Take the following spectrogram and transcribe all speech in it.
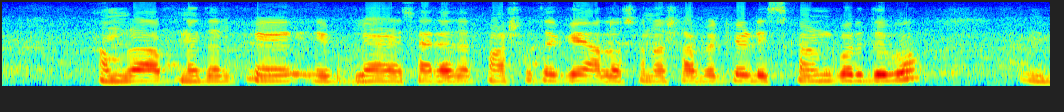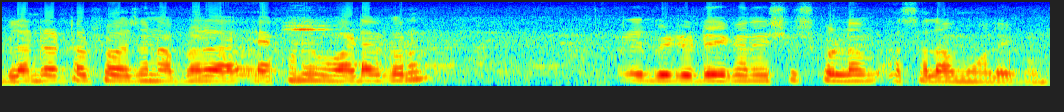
আমরা আপনাদেরকে এই চার হাজার পাঁচশো থেকে আলোচনা সাপেক্ষে ডিসকাউন্ট করে দেবো। ব্লেন্ডারটার প্রয়োজন আপনারা এখনই অর্ডার করুন। এই ভিডিওটা এখানে শেষ করলাম। আসসালামু আলাইকুম।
